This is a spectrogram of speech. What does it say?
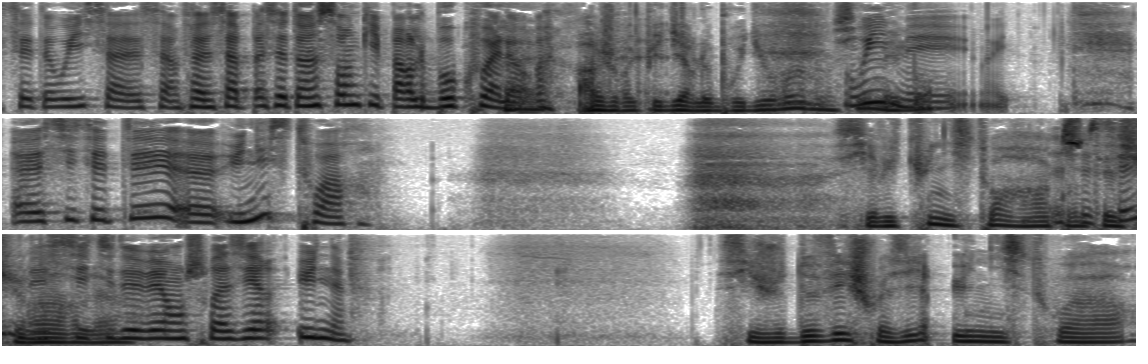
C'est oui, ça, ça- enfin, ça- c'est un son qui parle beaucoup alors. Ouais. Ah, j'aurais pu dire le bruit du Rhône aussi. oui, mais, mais, oui. Euh, si c'était euh, une histoire, s'il y avait qu'une histoire à je raconter sais, sur mais si Arles. tu devais en choisir une, Si je devais choisir une histoire,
